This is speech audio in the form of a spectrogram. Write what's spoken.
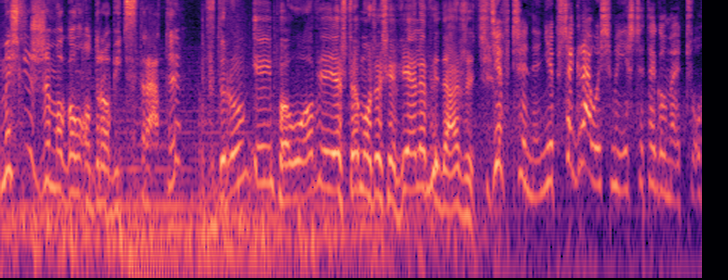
Myślisz, że mogą odrobić straty? W drugiej połowie jeszcze może się wiele wydarzyć. Dziewczyny, nie przegrałyśmy jeszcze tego meczu.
